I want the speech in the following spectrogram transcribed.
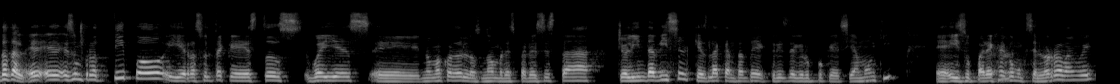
total, e- e- es un prototipo y resulta que estos güeyes, eh, no me acuerdo de los nombres, pero es esta Jolinda Visser, que es la cantante y actriz del grupo que decía Monkey, eh, y su pareja como que se lo roban, güey,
